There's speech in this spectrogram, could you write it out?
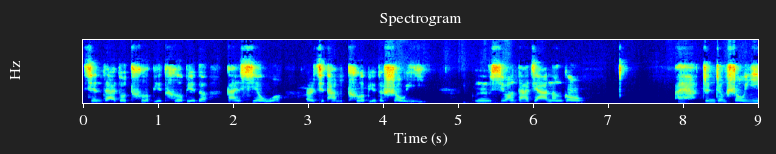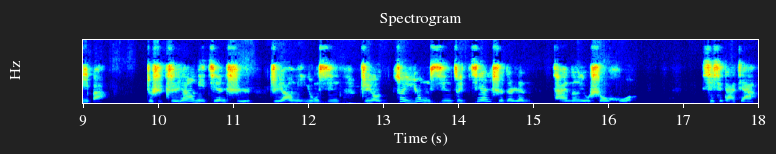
现在都特别特别的感谢我，而且他们特别的受益。嗯，希望大家能够，哎呀，真正受益吧。就是只要你坚持，只要你用心，只有最用心、最坚持的人才能有收获。谢谢大家。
